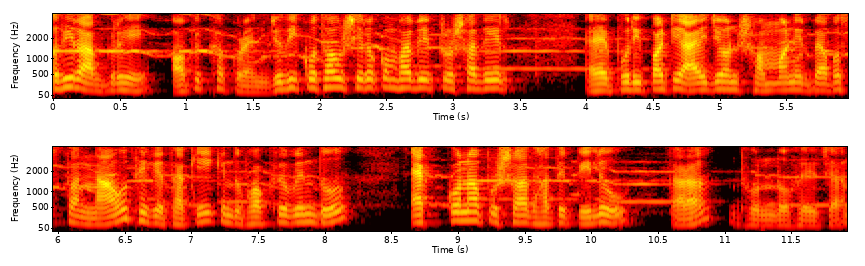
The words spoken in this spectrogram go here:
অধীর আগ্রহে অপেক্ষা করেন। যদি কোথাও সেরকমভাবে প্রসাদের পরিপাটি, আয়োজন, সম্মানের ব্যবস্থা নাও থেকে থাকে, কিন্তু ভক্তবৃন্দ এক কোনা প্রসাদ হাতে পেলেও তারা ধন্য হয়ে যান।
